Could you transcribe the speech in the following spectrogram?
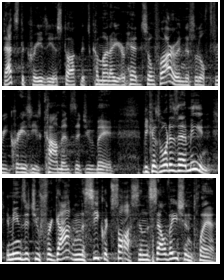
That's the craziest talk that's come out of your head so far in this little three crazy comments that you've made. Because what does that mean? It means that you've forgotten the secret sauce in the salvation plan.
